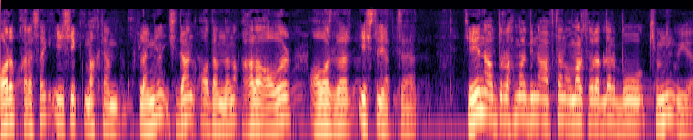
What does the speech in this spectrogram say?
Borib qarasak eshik mahkam qulflangan ichidan odamlarni g'alag'ovur ovozlar eshitilyapti. Keyin abdurahmon bin afdan umar so'radilar bu kimning uyi?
